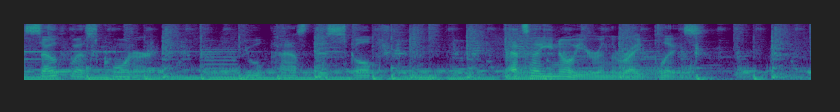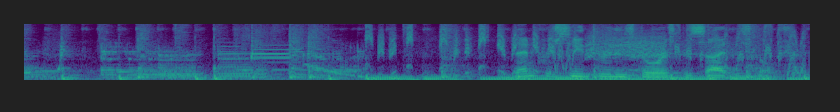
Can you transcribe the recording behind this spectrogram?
The southwest corner, you will pass this sculpture. That's how you know you're in the right place. Then proceed through these doors beside the sculpture.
